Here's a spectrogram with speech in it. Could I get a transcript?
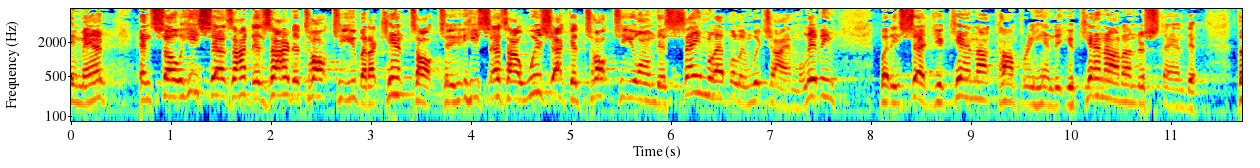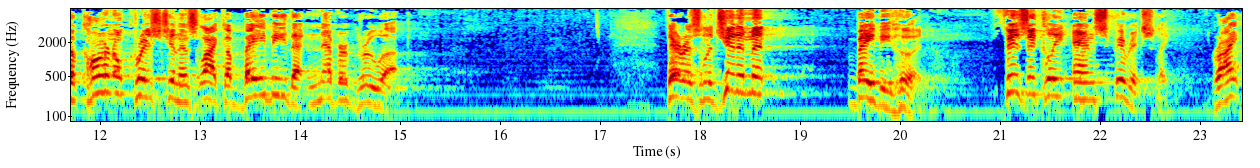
Amen. And so he says, I desire to talk to you, but I can't talk to you. He says, I wish I could talk to you on this same level in which I am living. But he said, You cannot comprehend it. You cannot understand it. The carnal Christian is like a baby that never grew up. There is legitimate babyhood, physically and spiritually, right?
